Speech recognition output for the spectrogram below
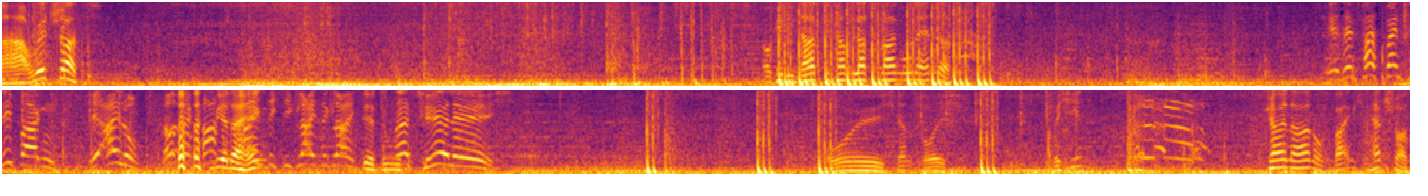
Na, Richards. Okay, die Nazis haben Lastwagen ohne Ende. Wir sind fast beim Triebwagen. Beeilung! Laut der Karte Wie er da hängt. sich die Gleise gleich. Der Dude. Natürlich. Ruhig, ganz ruhig. Habe ich ihn? Keine Ahnung. War eigentlich ein Headshot.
